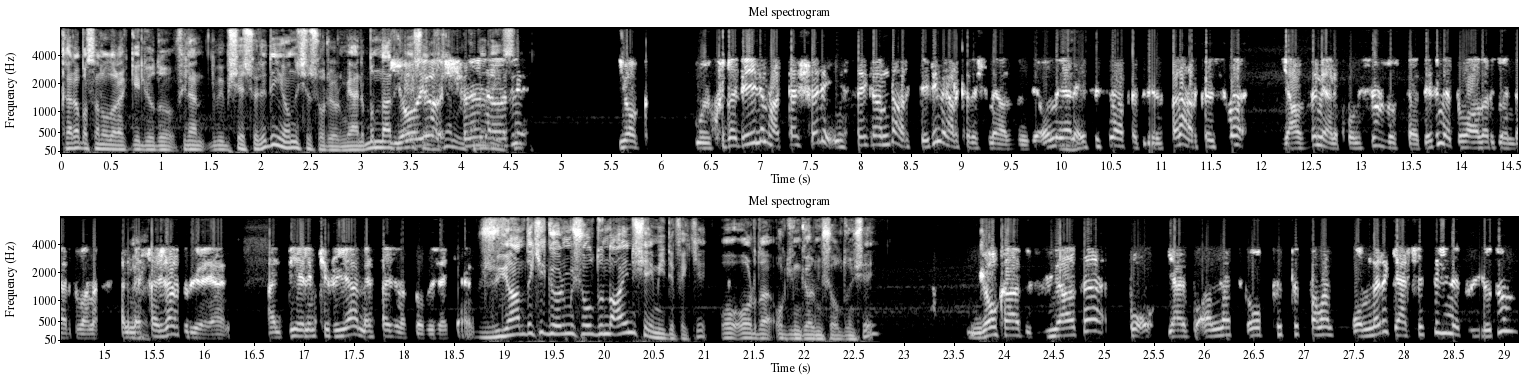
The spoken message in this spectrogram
karabasan olarak geliyordu filan gibi bir şey söyledin ya onun için soruyorum yani bunlar Yo yo şöyle abi. Yok. Uykuda değilim. Hatta şöyle Instagram'da dedim ya arkadaşıma yazdım diye. Onu yani SS'ini atabilirim. Sana arkadaşıma yazdım yani konuşuyoruz o sırada. Dedim ya duaları gönderdi bana. Hani Evet. mesajlar duruyor yani. Hani diyelim ki rüya mesaj nasıl olacak yani. Rüyandaki görmüş olduğunda aynı şey miydi peki? O orada o gün görmüş olduğun şey? Yok abi rüyada bu yani bu anlattık o pıt pıt falan onları gerçekte yine duyuyordum.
